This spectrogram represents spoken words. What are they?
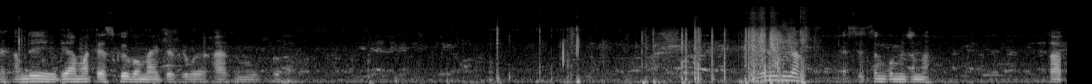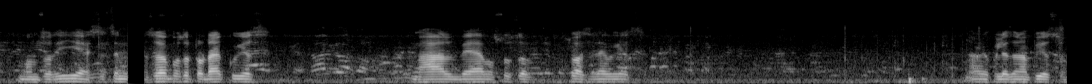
দেখাম দেই, এতিয়া আমাৰ টেষ্ট কৰিব মাইক টেষ্ট কৰিব, দেখাই আছোঁ মোৰ ওচৰত। এইবিলাক এছিষ্টেণ্ট কমিশ্যনাৰ তাত মঞ্চত এই এছিষ্টেণ্ট চব বস্তু তদাৰক কৰি আছে। ভালো, বেয়া বস্তু চব চোৱা চিতা কৰি আছে। আৰু এইফালে জনাপি আছোঁ।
